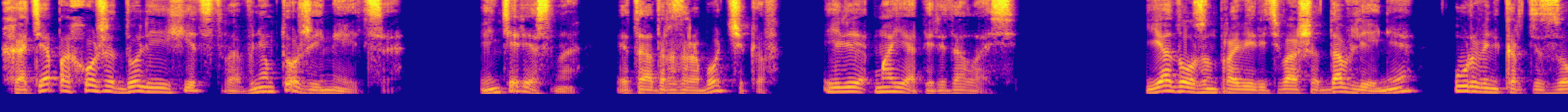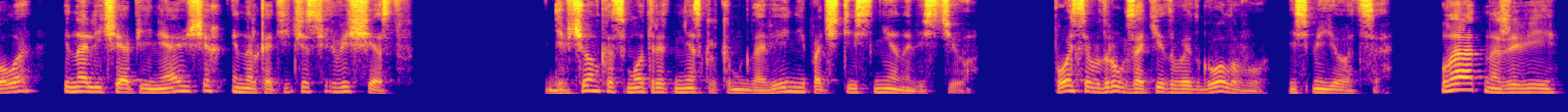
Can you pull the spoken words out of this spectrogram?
Хотя, похоже, доля ехидства в нем тоже имеется. Интересно, это от разработчиков или моя передалась? Я должен проверить ваше давление, уровень кортизола и наличие опьяняющих и наркотических веществ. Девчонка смотрит несколько мгновений почти с ненавистью. После вдруг закидывает голову и смеется. «Ладно, живи,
